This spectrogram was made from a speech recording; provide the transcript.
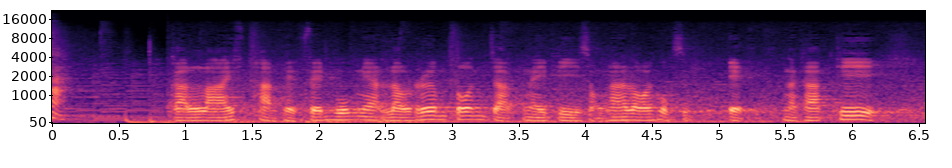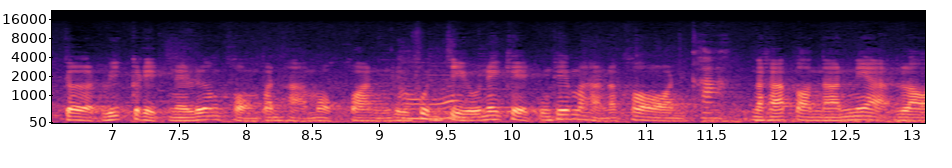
ค่ะ การไลฟ์ผ่านเพจ Facebook เนี่ยเราเริ่มต้นจากในปี 2561 นะครับที่เกิดวิกฤตในเรื่องของปัญหาหมอกควัน หรือออฝุ่นจิ๋วในเขตกรุงเทพมหานครค่ะนะครับตอนนั้นเนี่ยเรา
